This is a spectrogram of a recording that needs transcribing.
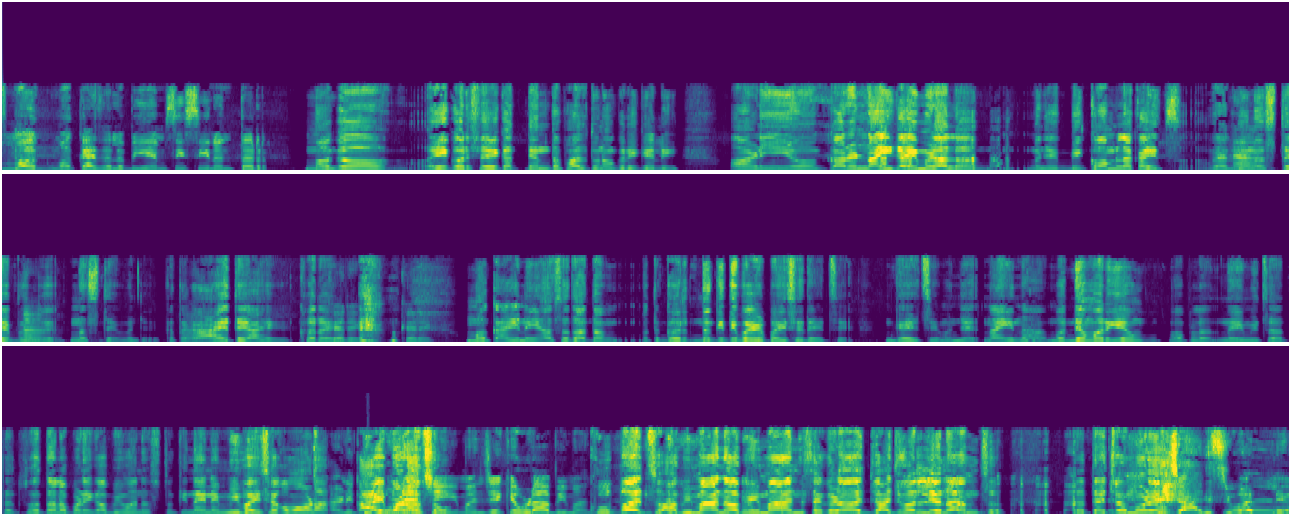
मग मग काय झालं? बीएमसीसी नंतर मग एक वर्ष एक अत्यंत फालतू नोकरी केली. आणि कारण नाही काही मिळालं. म्हणजे बीकॉम ला काहीच व्हॅल्यू नसते म्हणजे नसते म्हणजे. आता काय आहे ते आहे खरं आहे करेक्ट करेक्ट मग काही नाही असंच आता घरनं किती वेळ पैसे द्यायचे घ्यायचे? म्हणजे नाही ना मध्यमवर्गीय आपलं नेहमीच आता स्वतःला पण एक अभिमान असतो की नाही नाही मी पैसा कमावणार. काय पण असो. म्हणजे केवढा अभिमान. खूपच अभिमान अभिमान सगळं जाज्वल्य ना आमचं. तर त्याच्यामुळे जाज्वल्य.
